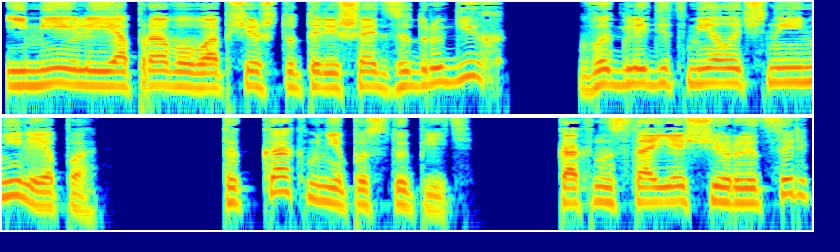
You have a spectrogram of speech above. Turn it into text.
имею ли я право вообще что-то решать за других, выглядит мелочно и нелепо. Так как мне поступить? Как настоящий рыцарь?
